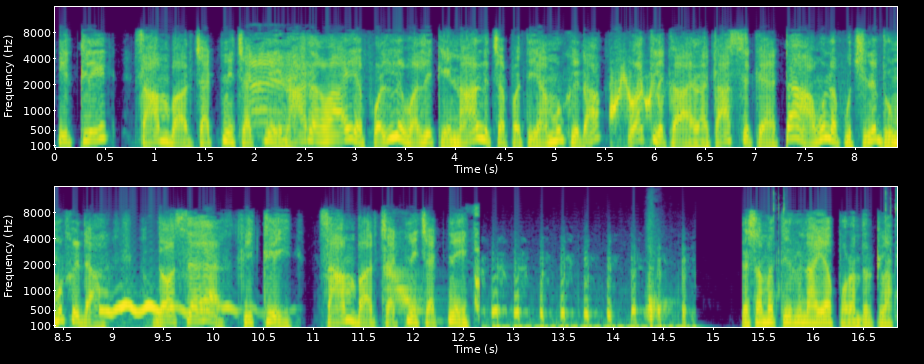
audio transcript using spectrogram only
இட்லி சாம்பார் சட்னி சட்னி. நாரவாய பொல்லு வலிக்கு நாலு சப்பாத்தி அமுக்குடா. ஹோட்டலுக்கார காசு கேட்டா அவனை பூச்சின்னு துமுக்குடா தோசை இட்லி சாம்பார் சட்னி சட்னி. பேசாம திருநாயா பிறந்திருக்கலாம்.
